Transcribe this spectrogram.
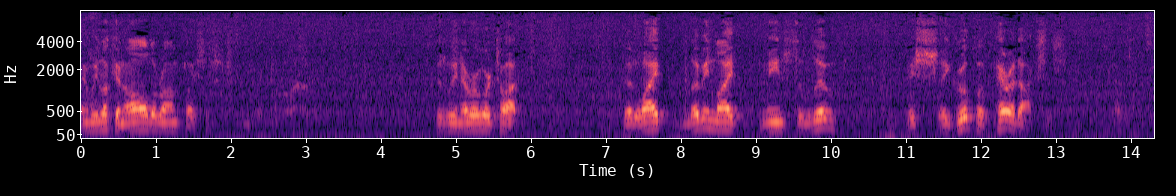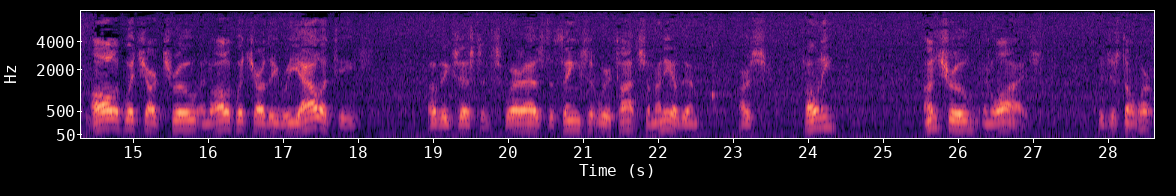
And we look in all the wrong places. Because we never were taught that life, living life means to live a, a group of paradoxes, all of which are true and all of which are the realities of existence, whereas the things that we're taught, so many of them, are phony, untrue, and lies. They just don't work.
